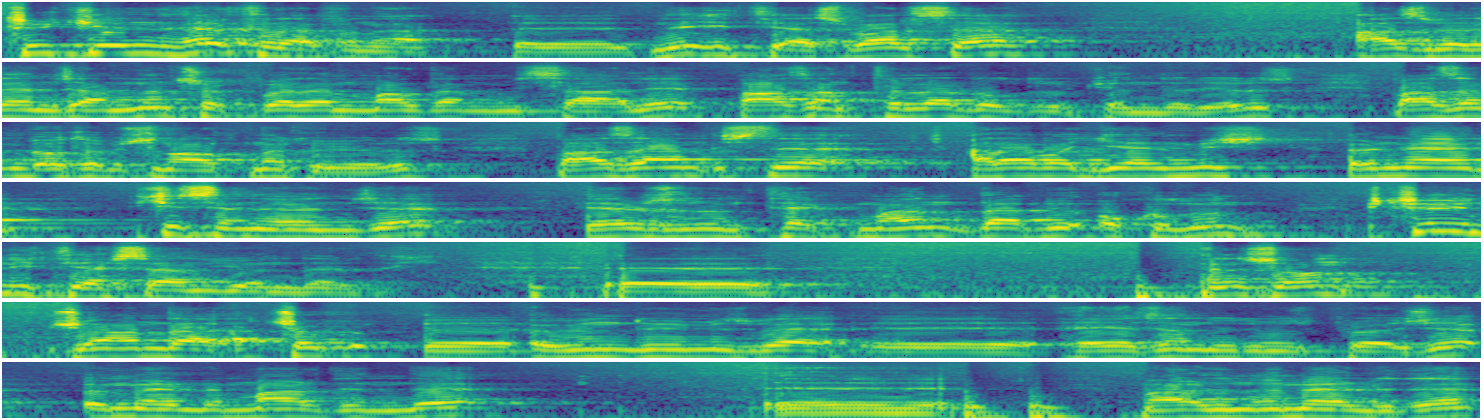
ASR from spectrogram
Türkiye'nin her tarafına e, ne ihtiyaç varsa az veren candan çok veren maldan misali bazen tırlar doldurup gönderiyoruz. Bazen bir otobüsün altına koyuyoruz. Bazen işte araba gelmiş örneğin iki sene önce Erzurum Tekman'da bir okulun bütün ihtiyaçlarını gönderdik. Ee, en son şu anda çok e, övündüğümüz ve e, heyecan duyduğumuz proje Ömerli Mardin'de e, Mardin Ömerli'de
